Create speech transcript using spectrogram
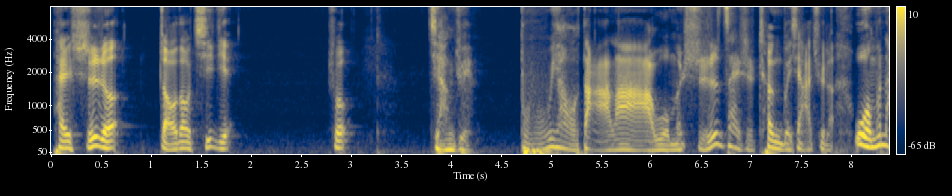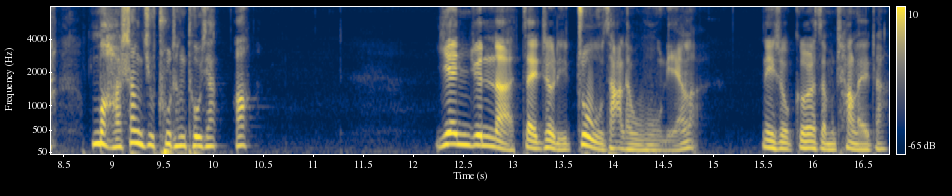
派使者找到齐杰。说：“将军，不要打啦，我们实在是撑不下去了。我们呢，马上就出城投降啊！”燕军呢，在这里驻扎了五年了。那首歌怎么唱来着？“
